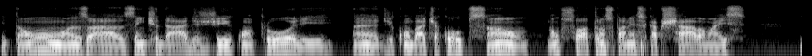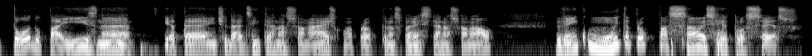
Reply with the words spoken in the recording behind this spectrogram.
Então, as, as entidades de controle, né, de combate à corrupção, não só a Transparência Capixaba, mas todo o país, né, e até entidades internacionais, como a própria Transparência Internacional, vem com muita preocupação esse retrocesso.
